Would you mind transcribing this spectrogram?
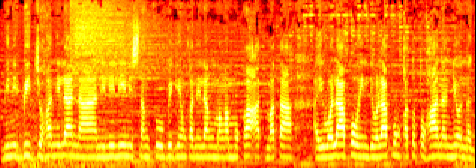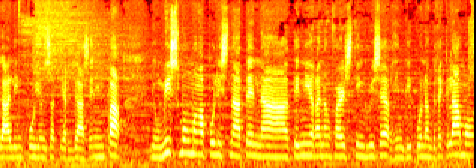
binibidyohan nila na nililinis ng tubig yung kanilang mga muka at mata ay wala po, hindi wala pong katotohanan yon na galing po yun sa tear gas. And in fact, yung mismong mga pulis natin na tinira ng fire extinguisher, hindi po nagreklamo.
